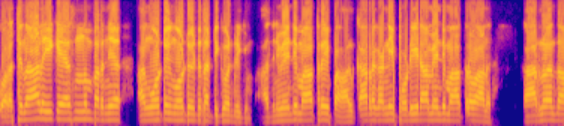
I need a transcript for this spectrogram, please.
കുറച്ചു നാൾ ഈ കേസെന്നും പറഞ്ഞ് അങ്ങോട്ടും ഇങ്ങോട്ടും ഇട്ട് തട്ടിക്കൊണ്ടിരിക്കും. അതിനുവേണ്ടി മാത്രമേ ഇപ്പൊ ആൾക്കാരുടെ കണ്ണി പൊടിയിടാൻ വേണ്ടി മാത്രമാണ്. കാരണം എന്താ?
